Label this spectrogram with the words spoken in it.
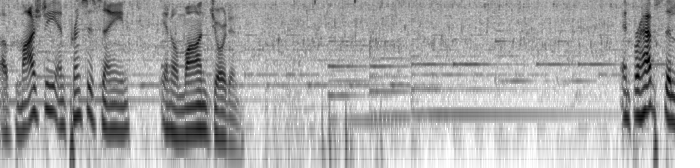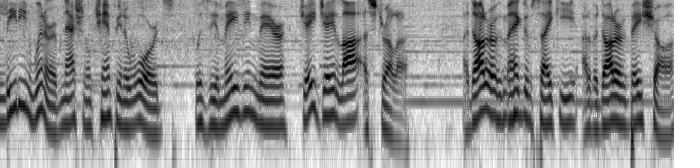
of Majdi and Princess Zain in Amman, Jordan. And perhaps the leading winner of national champion awards was the amazing mare J.J. La Estrella, a daughter of Magnum Psyche out of a daughter of Bey Shah.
